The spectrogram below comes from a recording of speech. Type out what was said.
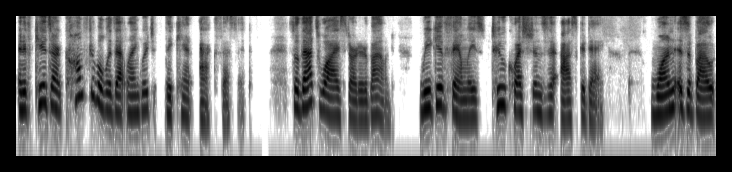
And if kids aren't comfortable with that language, they can't access it. So that's why I started Abound. We give families two questions to ask a day. One is about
